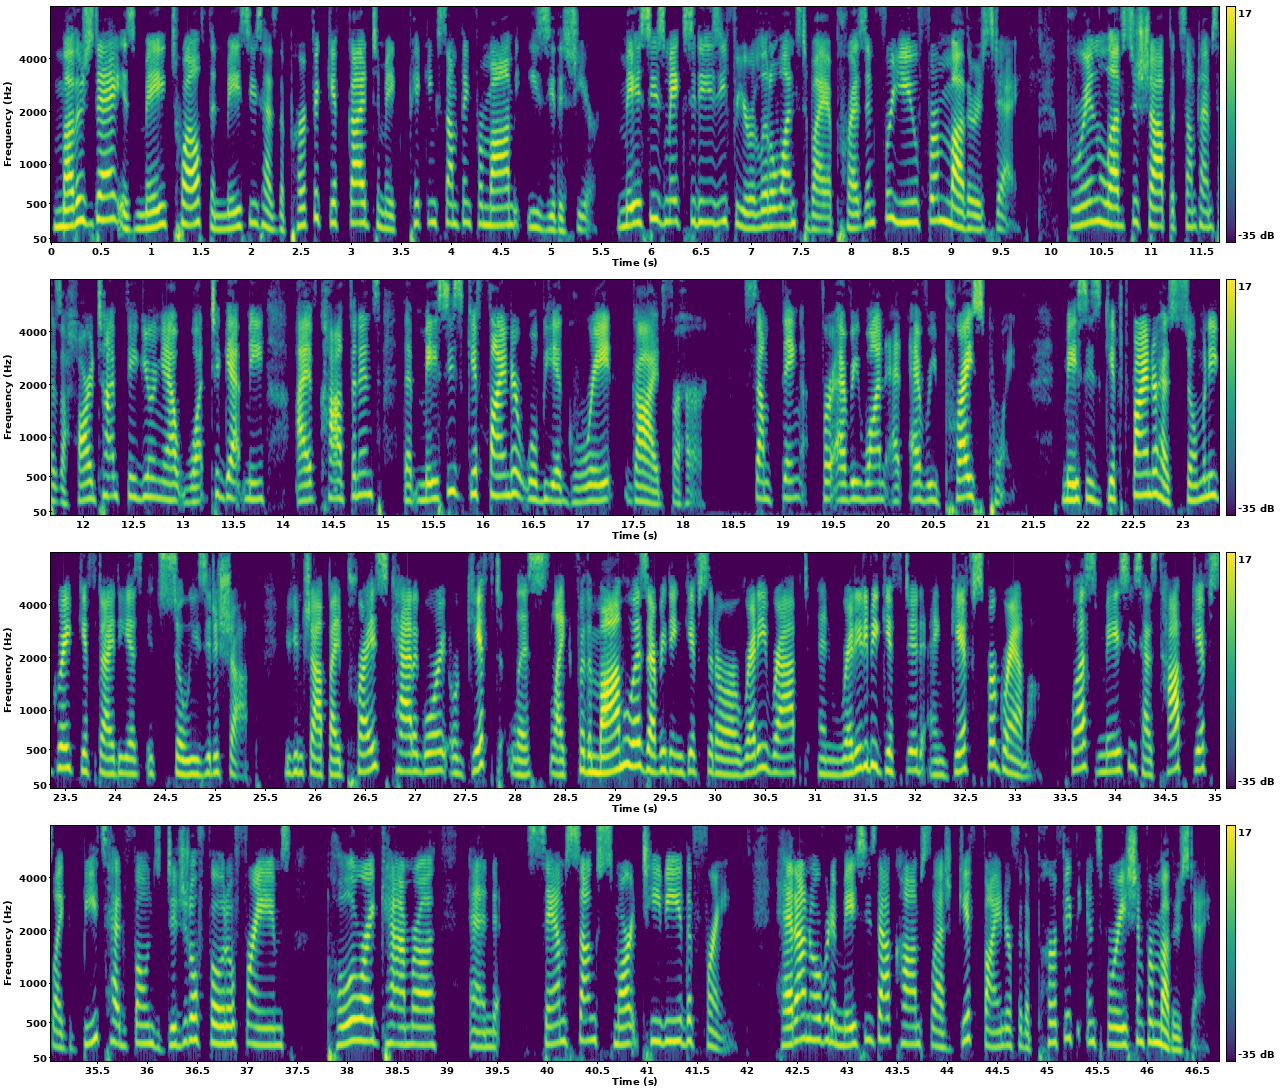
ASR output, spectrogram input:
Mother's Day is May 12th, and Macy's has the perfect gift guide to make picking something for mom easy this year. Macy's makes it easy for your little ones to buy a present for you for Mother's Day. Bryn loves to shop, but sometimes has a hard time figuring out what to get me. I have confidence that Macy's Gift Finder will be a great guide for her. Something for everyone at every price point. Macy's Gift Finder has so many great gift ideas, it's so easy to shop. You can shop by price, category, or gift lists, like for the mom who has everything, gifts that are already wrapped and ready to be gifted, and gifts for grandma. Plus, Macy's has top gifts like Beats headphones, digital photo frames, Polaroid camera, and Samsung Smart TV, the frame. Head on over to Macy's.com slash gift finder for the perfect inspiration for Mother's Day.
